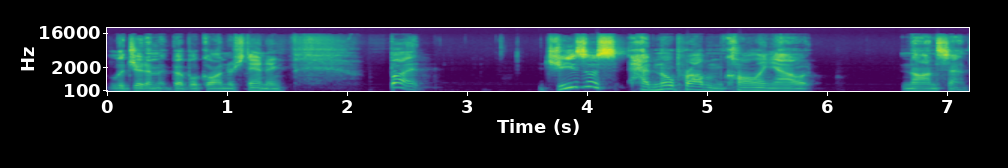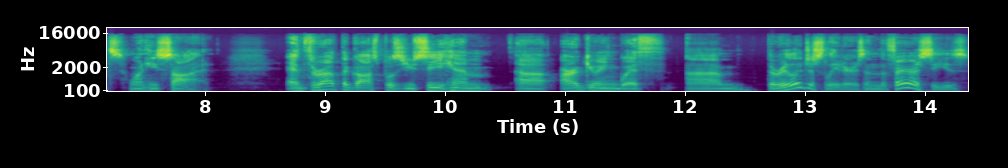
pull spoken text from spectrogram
legitimate biblical understanding. But Jesus had no problem calling out nonsense when he saw it. And throughout the Gospels, you see him uh, arguing with um, the religious leaders and the Pharisees.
